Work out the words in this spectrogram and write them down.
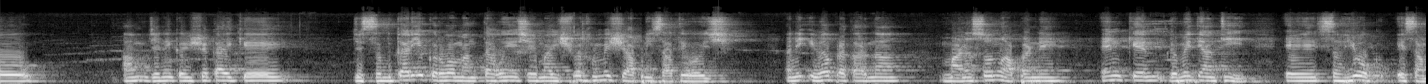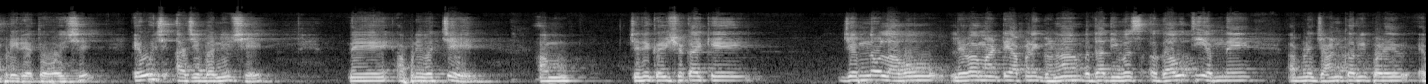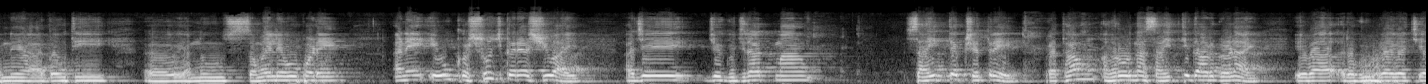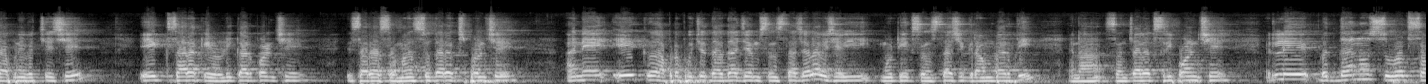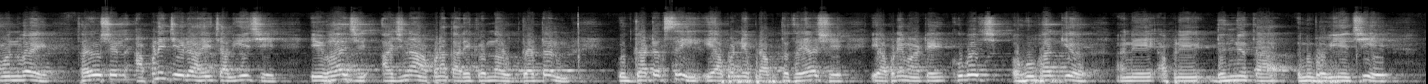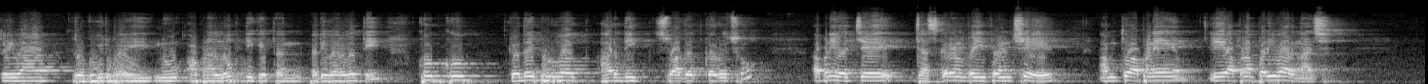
આમ જેને કહી શકાય કે જે સદકાર્ય કરવા માંગતા હોઈએ છીએ એમાં ઈશ્વર હંમેશા આપણી સાથે હોય છે. અને એવા પ્રકારના માણસોનું આપણને એન કેન ગમે ત્યાંથી એ સહયોગ એ સાંભળી રહેતો હોય છે. એવું જ આજે બન્યું છે. ને આપણી વચ્ચે, આમ જેને કહી શકાય કે જેમનો લાવો લેવા માટે આપણે ઘણા બધા દિવસ અગાઉથી એમને આપણે જાણ કરવી પડે, એમને અગાઉથી એમનું સમય લેવો પડે. અને એવું કશું જ કર્યા સિવાય આજે જે ગુજરાતમાં સાહિત્ય ક્ષેત્રે પ્રથમ હરોળના સાહિત્યકાર ગણાય એવા રઘુભાઈ વચ્ચે આપણી વચ્ચે છે. એક સારા કેવડીકાર પણ છે. એ સારા સમાજ સુધારક પણ છે. અને એક આપણા પૂજ્ય દાદા જેમ સંસ્થા ચલાવે છે, એવી મોટી એક સંસ્થા છે ગ્રામ ભારતી, એના સંચાલક શ્રી પણ છે. એટલે બધાનો સુવક સમન્વય થયો છે અને આપણે જે રાહે ચાલીએ છીએ, એવા જ આજના આપણા કાર્યક્રમના ઉદ્ઘાટન ઉદ્ઘાટક શ્રી એ આપણને પ્રાપ્ત થયા છે. એ આપણે માટે ખૂબ જ અહોભાગ્ય અને આપણે ધન્યતા અનુભવીએ છીએ. તો એવા રઘુવીરભાઈનું આપણા લોક નિકેતન પરિવાર વતી ખૂબ ખૂબ હૃદયપૂર્વક હાર્દિક સ્વાગત કરું છું. આપણી વચ્ચે જાસ્કરણભાઈ પણ છે. આમ તો આપણે એ આપણા પરિવારના છે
